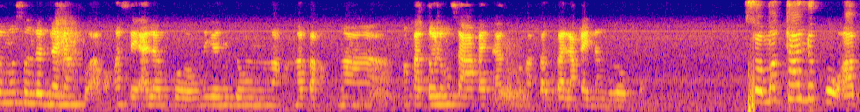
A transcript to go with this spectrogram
sumusunod na lang po ako kasi alam ko yun ma- makatulong sa akin at makapagpalaki ng grupo. So, magkano po up,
